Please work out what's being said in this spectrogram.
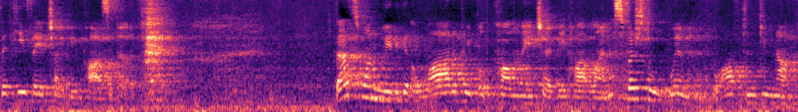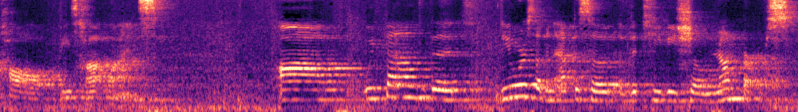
that he's HIV positive. That's one way to get a lot of people to call an HIV hotline, especially women who often do not call these hotlines. Um, we found that viewers of an episode of the TV show Numbers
